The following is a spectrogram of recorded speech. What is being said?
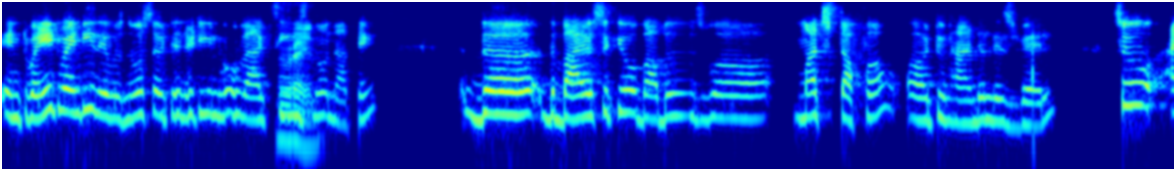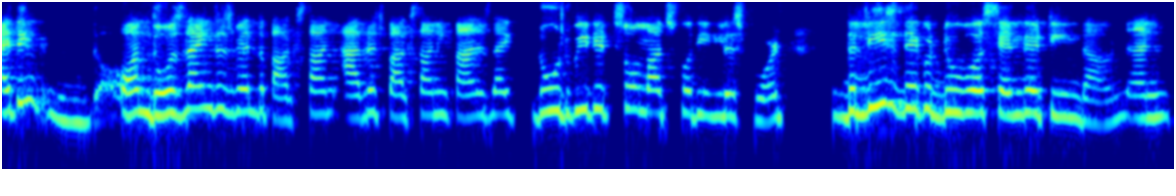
in 2020, there was no certainty, no vaccines, right. no nothing. The the biosecure bubbles were much tougher uh, to handle as well. So I think on those lines as well, the Pakistan average Pakistani fan is like, dude, we did so much for the English board. The least they could do was send their team down. And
